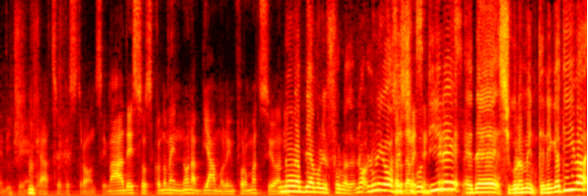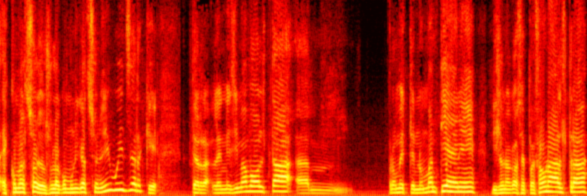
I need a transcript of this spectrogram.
eh, dici cazzo che stronzi ma adesso secondo me non abbiamo le informazioni non abbiamo le informazioni no, l'unica cosa che si può sentenze. dire ed è sicuramente negativa è come al solito sulla comunicazione di Wizard che per l'ennesima volta um, promette e non mantiene, dice una cosa e poi fa un'altra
